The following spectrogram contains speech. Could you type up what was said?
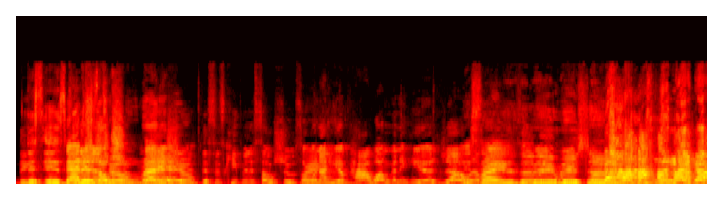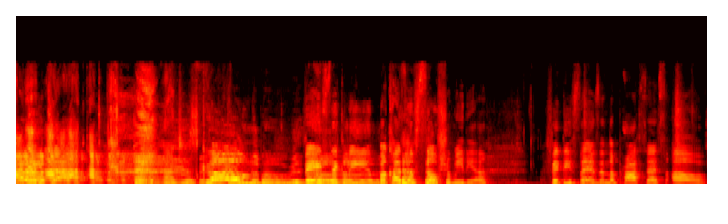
they- This is That this is social, true. right? That is true. This is keeping it social. So Right. when I hear mm-hmm. power, I'm gonna hear Joe. This and I'm Right. like, is a "It's big rich time. I just come from the poorest Basically, because of social media, 50 Cent is in the process of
